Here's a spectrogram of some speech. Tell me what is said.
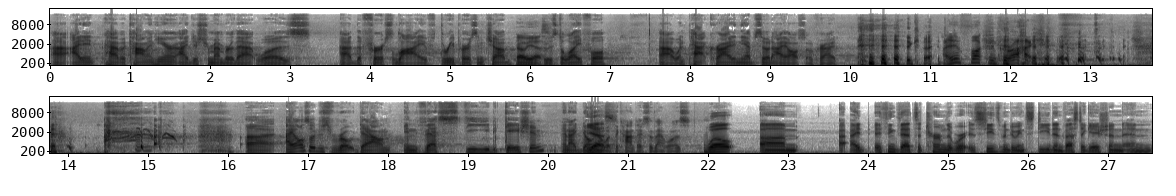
I didn't have a comment here. I just remember that was uh, the first live three person chub. Oh, yes. It was delightful. Uh, when Pat cried in the episode, I also cried. Good. I didn't fucking cry. Uh, I also just wrote down investigation, and I don't know what the context of that was. Well, um, I I think that's a term that we're Steed's been doing Steed investigation, and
